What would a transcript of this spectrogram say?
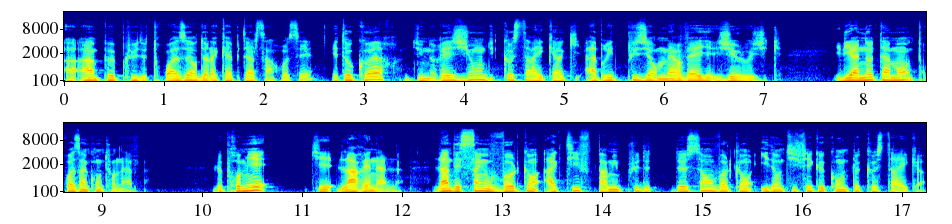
à un peu plus de 3 heures de la capitale San José, est au cœur d'une région du Costa Rica qui abrite plusieurs merveilles géologiques. Il y a notamment trois incontournables. Le premier, qui est l'Arenal, l'un des cinq volcans actifs parmi plus de 200 volcans identifiés que compte le Costa Rica.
